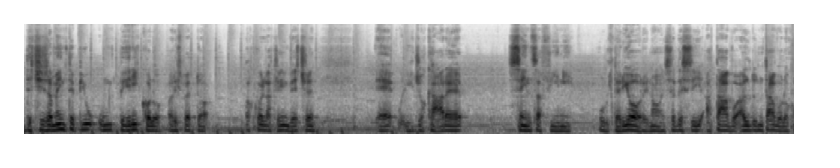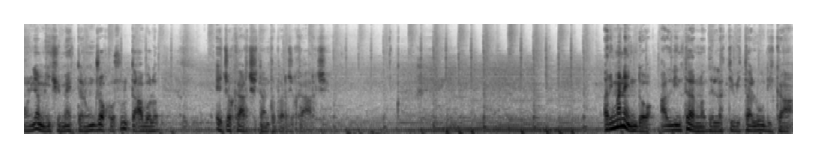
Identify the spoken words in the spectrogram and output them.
decisamente più un pericolo rispetto a quella che invece è il giocare senza fini ulteriori, no? sedersi a tavolo, ad un tavolo con gli amici, mettere un gioco sul tavolo e giocarci tanto per giocarci. Rimanendo all'interno dell'attività ludica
